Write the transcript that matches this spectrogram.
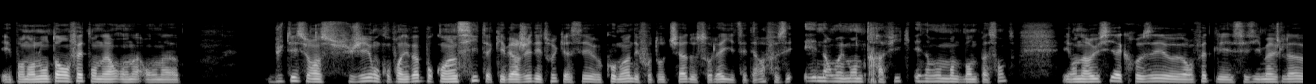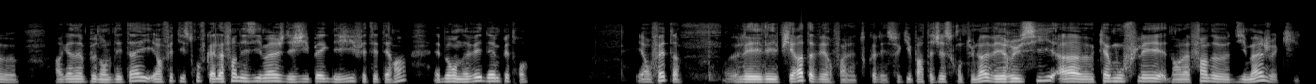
Et pendant longtemps, en fait, on a, on a, on a buté sur un sujet, on comprenait pas pourquoi un site qui hébergeait des trucs assez communs, des photos de chats, de soleil, etc., faisait énormément de trafic, énormément de bandes passantes. Et on a réussi à creuser en fait les, ces images-là, à regarder un peu dans le détail. Et en fait, il se trouve qu'à la fin des images, des JPEG, des GIFs, etc., eh ben on avait des MP3. Et en fait, les, pirates avaient, enfin en tout cas ceux qui partageaient ce contenu-là, avaient réussi à euh, camoufler dans la fin d'image, qui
